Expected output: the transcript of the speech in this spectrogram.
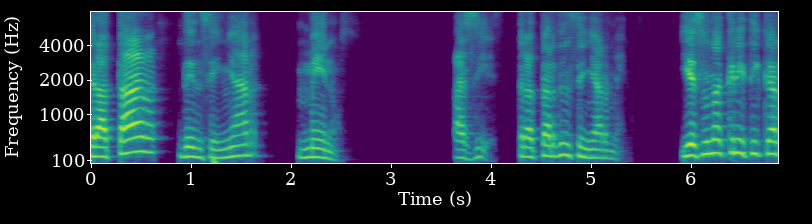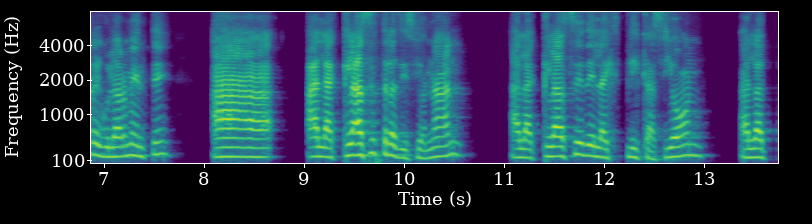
"Tratar de enseñar menos". Así es, tratar de enseñar menos. Y es una crítica regularmente a a la clase tradicional, a la clase de la explicación, a la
